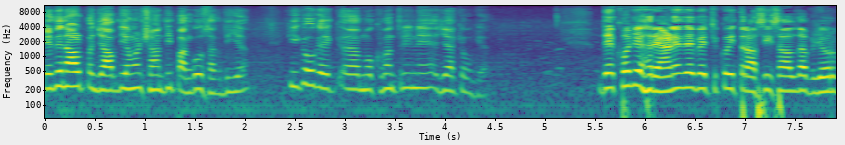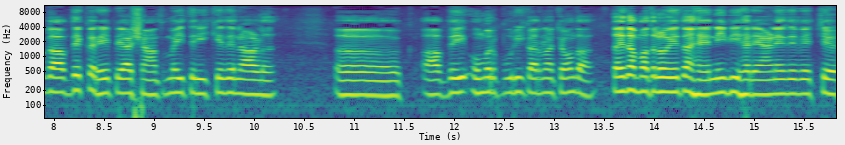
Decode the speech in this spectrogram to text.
ਇਹਦੇ ਨਾਲ ਪੰਜਾਬ ਦੀ ਅਮਨ ਸ਼ਾਂਤੀ ਭੰਗ ਹੋ ਸਕਦੀ ਹੈ। ਕੀ ਕਹੋਗੇ ਅ, ਮੁੱਖ ਮੰਤਰੀ ਨੇ ਅਜਿਹਾ ਕਿਉਂ ਕਿਹਾ? ਦੇਖੋ ਜੇ ਹਰਿਆਣੇ ਦੇ ਵਿੱਚ ਕੋਈ 83 ਸਾਲ ਦਾ ਬਜ਼ੁਰਗ ਆਪਦੇ ਘਰੇ ਪਿਆ ਸ਼ਾਂਤਮਈ ਤਰੀਕੇ ਦੇ ਨਾਲ ਆਪਦੀ ਉਮਰ ਪੂਰੀ ਕਰਨਾ ਚਾਹੁੰਦਾ, ਤਾਂ ਇਹਦਾ ਮਤਲਬ ਇਹ ਤਾਂ ਹੈ ਨਹੀਂ ਵੀ ਹਰਿਆਣੇ ਦੇ ਵਿੱਚ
